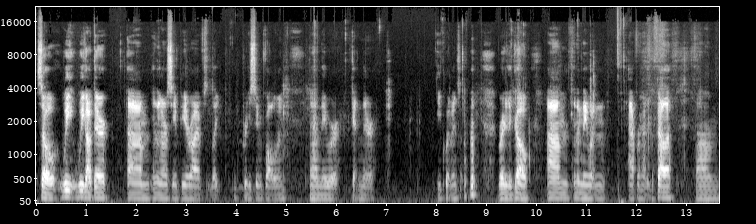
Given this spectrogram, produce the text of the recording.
So we we got there, um, and then RCMP arrived like pretty soon following, and they were getting their equipment ready to go. Um, and then they went and apprehended the fella, um,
